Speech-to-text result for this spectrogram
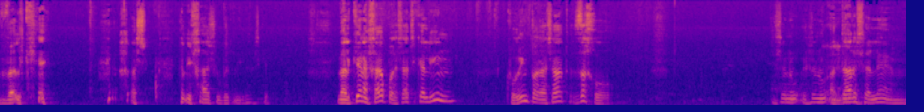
ועל כן, אני חש הוא בית מקדש, כן. ועל כן אחר פרשת שקלים קוראים פרשת זכור. יש לנו, יש לנו אדר שלם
